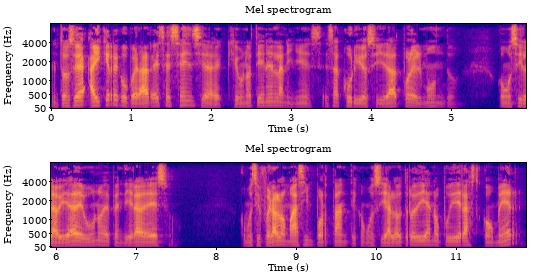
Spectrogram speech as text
Entonces hay que recuperar esa esencia que uno tiene en la niñez, esa curiosidad por el mundo, como si la vida de uno dependiera de eso, como si fuera lo más importante, como si al otro día no pudieras comer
